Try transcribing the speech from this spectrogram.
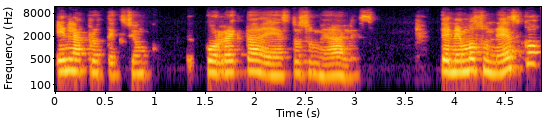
en la protección correcta de estos humedales. Tenemos UNESCO,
